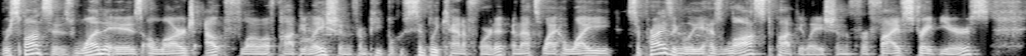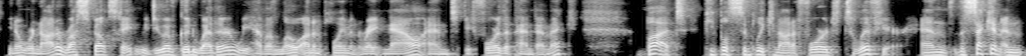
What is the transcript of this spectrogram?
responses. One is a large outflow of population from people who simply can't afford it. And that's why Hawaii, surprisingly, has lost population for five straight years. You know, we're not a Rust Belt state. We do have good weather. We have a low unemployment rate now and before the pandemic. But people simply cannot afford to live here. And the second and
